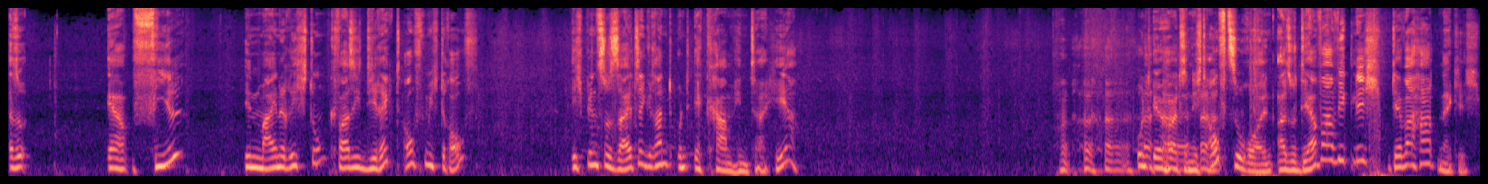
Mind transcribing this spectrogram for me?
also er fiel in meine Richtung, quasi direkt auf mich drauf. Ich bin zur Seite gerannt und er kam hinterher. Und er hörte nicht auf zu rollen. Also der war wirklich, der war hartnäckig.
